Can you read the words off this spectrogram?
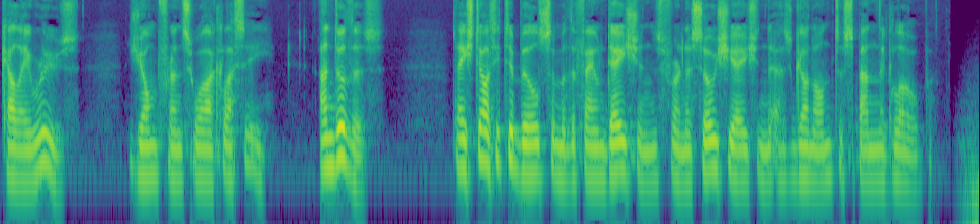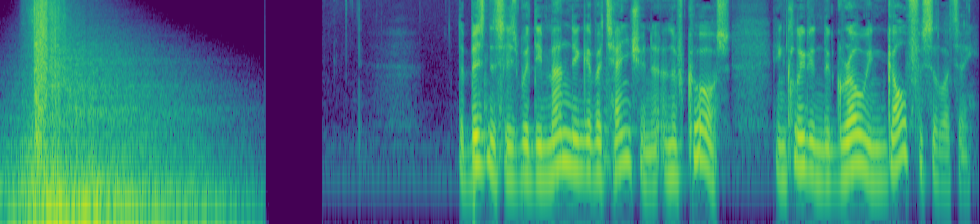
Calle Roos, Jean Francois Classy, and others, they started to build some of the foundations for an association that has gone on to span the globe. The businesses were demanding of attention and, of course, including the growing golf facility.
